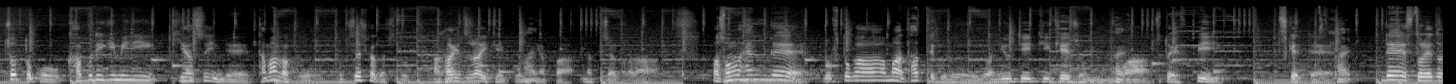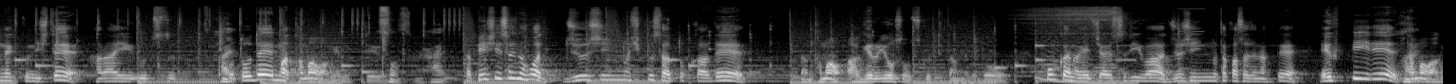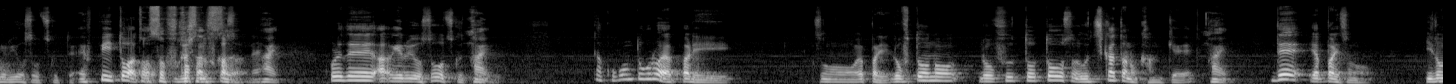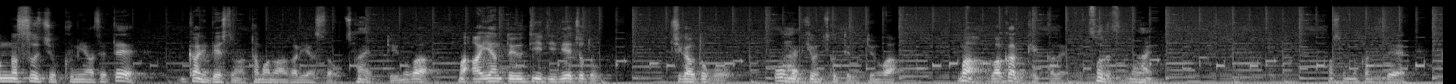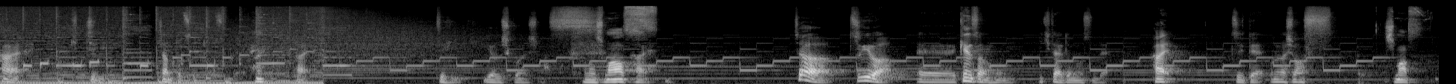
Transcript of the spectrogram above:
ちょっとこうかぶり気味に来やすいんで球がこう落ち出し角がちょっと上がりづらい傾向にやっぱなっちゃうから、まあ、その辺でロフトがまあ立ってくる要は UTT 形状のものはちょっと FP つけて、はい。でストレートネックにして払い打つことで、まあ、球を上げるっていう。そうですね。はい。だから PC3 の方は重心の低さとかで球を上げる要素を作ってたんだけど今回の HI3 は重心の高さじゃなくて FP で球を上げる要素を作って、FP とあと重心の深さね、はい。これで上げる要素を作ってる、はい。だここのところはやっぱりそのやっぱりロフトのロフトとその打ち方の関係はい。でやっぱりそのいろんな数値を組み合わせていかにベストな球の上がりやすさを作るっていうのが、まあ、アイアンと UTT でちょっと違うところを目標に作ってるっていうのが、まあ分かる結果で、そうですね。はい。まあ、そんな感じで、はい、きっちりちゃんと作ってますんで、はい。ぜひよろしくお願いします。お願いします。はい、じゃあ次は、えー、ケンさんの方に行きたいと思いますんで、はい、続いてお願いします。します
